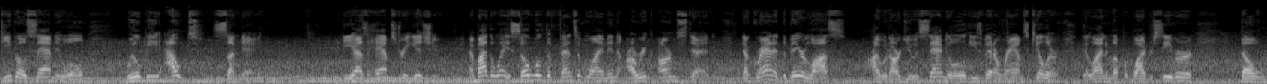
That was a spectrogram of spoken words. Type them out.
Deebo Samuel, will be out Sunday. He has a hamstring issue. And by the way, so will defensive lineman Arik Armstead. Now, granted, the bigger loss I would argue, is Samuel. He's been a Rams killer. They line him up at wide receiver. They'll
